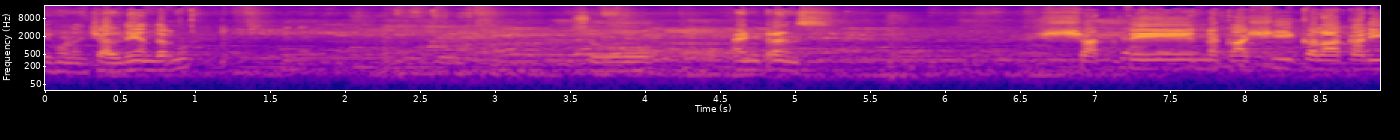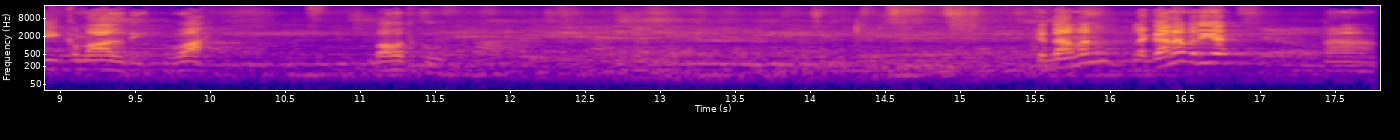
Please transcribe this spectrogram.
ਤੇ ਹੁਣ ਚੱਲਦੇ ਆ ਅੰਦਰ ਨੂੰ। ਸੋ ਐਂਟਰੈਂਸ ਛੱਤ ਤੇ ਨਕਾਸ਼ੀ ਕਲਾਕਾਰੀ ਕਮਾਲ ਦੀ, ਵਾਹ, ਬਹੁਤ ਕੂ ਕਿੱਦਾਂ ਮਨ ਲੱਗਾ ਨਾ ਵਧੀਆ? ਹਾਂ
